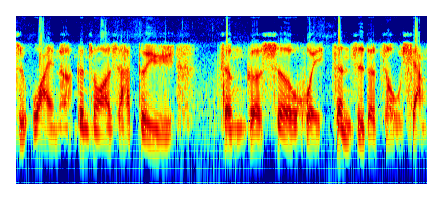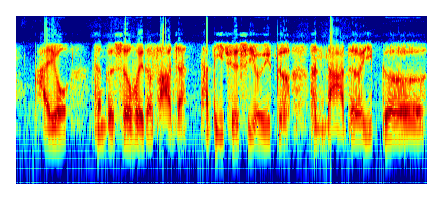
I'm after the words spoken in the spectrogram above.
之外呢，更重要的是它对于整个社会政治的走向。还有整个社会的发展，它的确是有一个很大的一个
